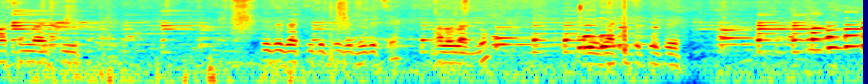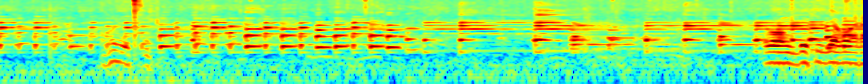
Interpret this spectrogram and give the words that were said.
মার্শাল্লাহ একটি পেঁপে গাছটিতে পেঁপে ধরেছে। ভালো লাগল। গাছটিতে পেঁপে হয়েছে এবং দেখি যে আমার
